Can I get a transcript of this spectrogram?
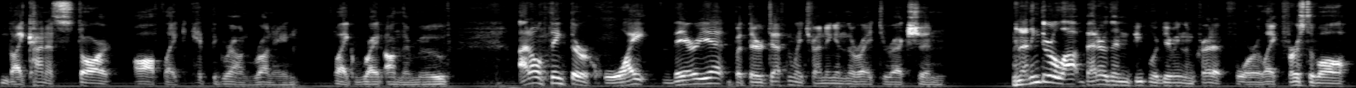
like kind of start off like hit the ground running like right on their move. I don't think they're quite there yet, but they're definitely trending in the right direction. And I think they're a lot better than people are giving them credit for. Like, first of all,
